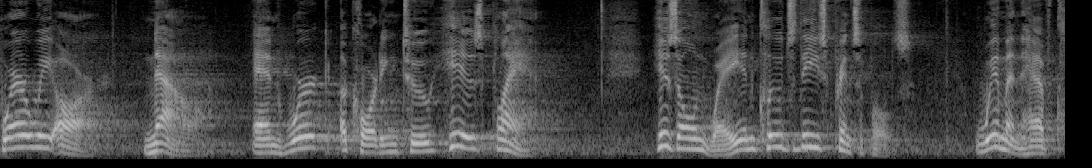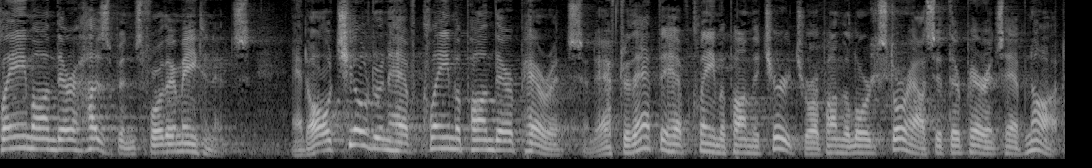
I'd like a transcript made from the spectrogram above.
where we are now and work according to His plan. His own way includes these principles. Women have claim on their husbands for their maintenance, and all children have claim upon their parents, and after that they have claim upon the church or upon the Lord's storehouse if their parents have not.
